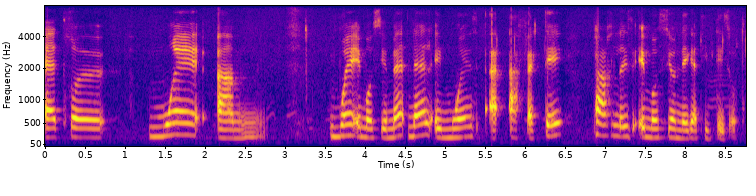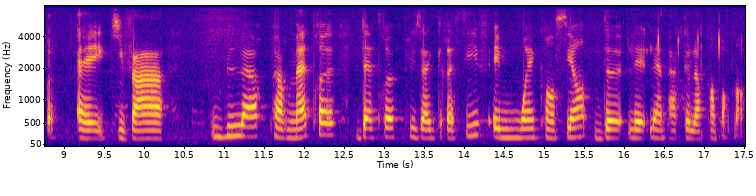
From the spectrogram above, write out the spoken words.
être euh, moins, um, moins émotionnel et moins affecté par les émotions négatives des autres et qui va leur permettre d'être plus agressifs et moins conscients de l'impact de leur comportement.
